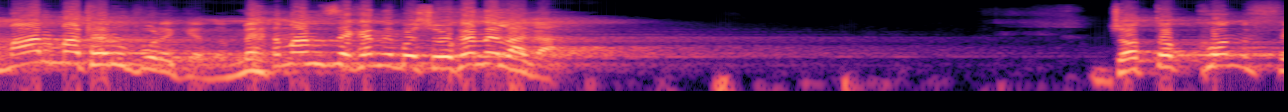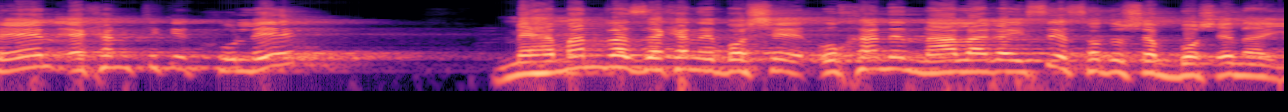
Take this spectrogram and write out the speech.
আমার মাথার উপরে কেন? মেহমান যেখানে বসে, ওখানে লাগা। যতক্ষণ ফ্যান এখান থেকে খুলে, মেহমানরা যেখানে বসে, ওখানে না লাগাইছে, সদস্য বসে নাই।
